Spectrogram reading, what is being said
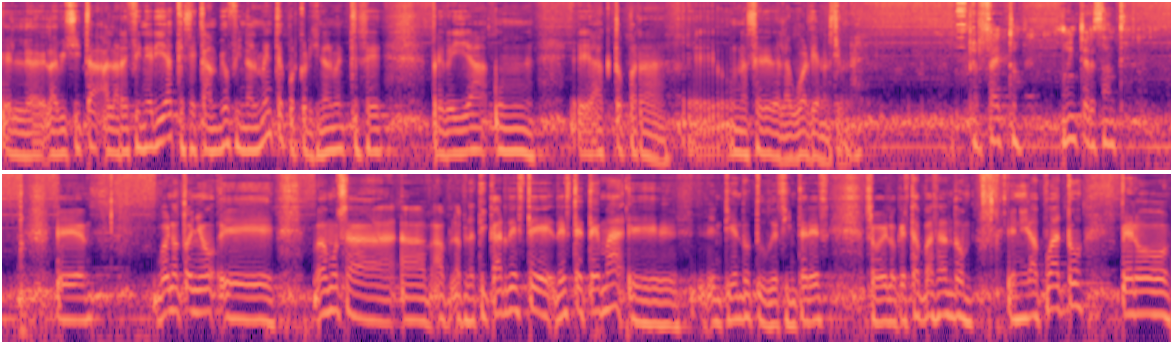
el, la visita a la refinería que se cambió finalmente porque originalmente se preveía un eh, acto para eh, una sede de la Guardia Nacional. Perfecto, muy interesante. Eh, bueno, Toño, eh, vamos a, a, a, platicar de este, de este tema. Eh, entiendo tu desinterés sobre lo que está pasando en Irapuato, pero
